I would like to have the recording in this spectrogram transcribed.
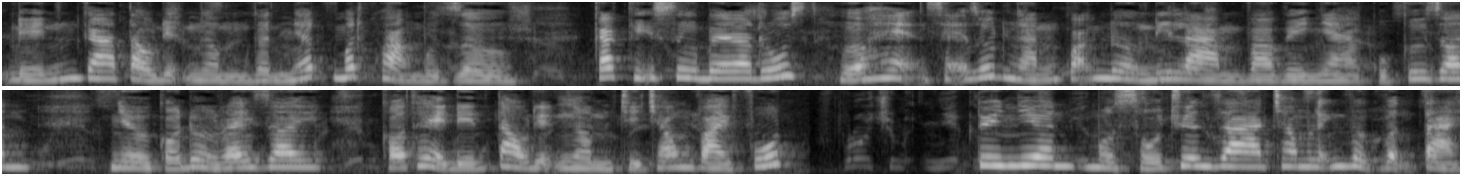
đến ga tàu điện ngầm gần nhất mất khoảng 1 giờ. Các kỹ sư Belarus hứa hẹn sẽ rút ngắn quãng đường đi làm và về nhà của cư dân. Nhờ có đường ray dây, có thể đến tàu điện ngầm chỉ trong vài phút. Tuy nhiên, một số chuyên gia trong lĩnh vực vận tải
